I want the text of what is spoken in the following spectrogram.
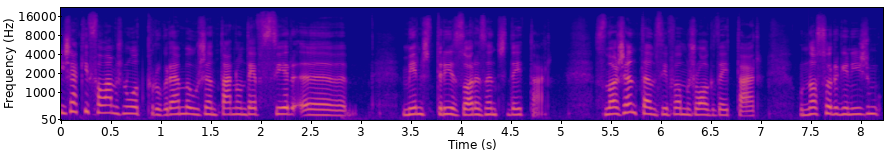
E já aqui falámos no outro programa, o jantar não deve ser uh, menos de 3 horas antes de deitar. Se nós jantamos e vamos logo deitar, o nosso organismo,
